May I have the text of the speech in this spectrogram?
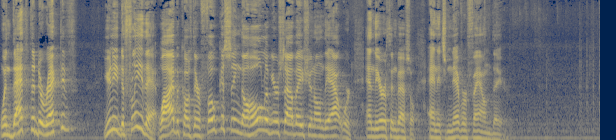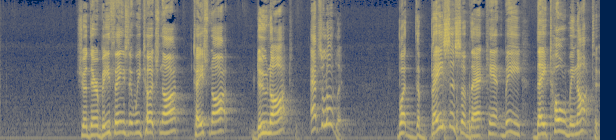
when that's the directive, you need to flee that. Why? Because they're focusing the whole of your salvation on the outward and the earthen vessel, and it's never found there. Should there be things that we touch not, taste not, do not? Absolutely. But the basis of that can't be, they told me not to.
